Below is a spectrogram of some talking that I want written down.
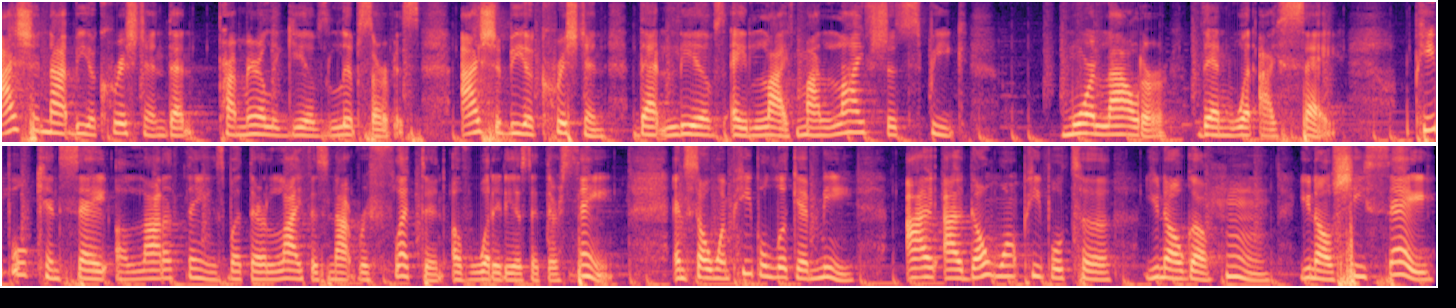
I should not be a Christian that primarily gives lip service. I should be a Christian that lives a life. My life should speak more louder than what I say. People can say a lot of things, but their life is not reflectant of what it is that they're saying. And so when people look at me, I, I don't want people to you know, go, hmm, you know, she say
